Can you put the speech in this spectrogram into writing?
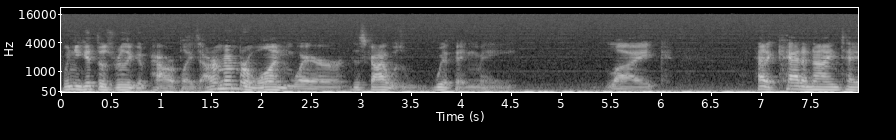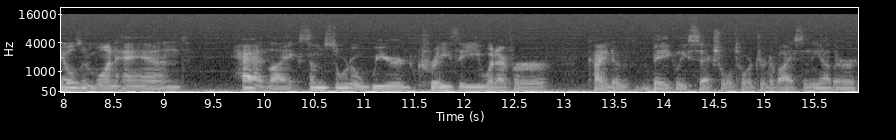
when you get those really good power plays, I remember one where this guy was whipping me. Like, had a cat of nine tails in one hand, had like some sort of weird, crazy, whatever kind of vaguely sexual torture device in the other,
